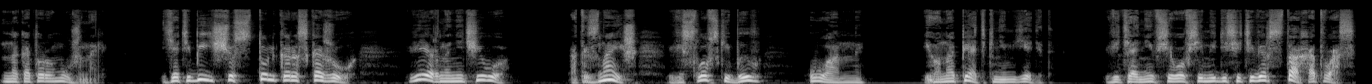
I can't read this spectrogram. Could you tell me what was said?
на котором ужинали. «Я тебе еще столько расскажу. Верно, ничего. А ты знаешь, Весловский был у Анны, и он опять к ним едет. Ведь они всего в семидесяти верстах от вас,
